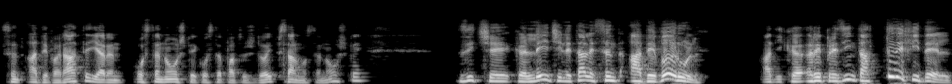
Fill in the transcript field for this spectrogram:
sunt adevărate, iar în 119 cu 142, Psalmul 119, zice că legile tale sunt adevărul, adică reprezintă atât de fidel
